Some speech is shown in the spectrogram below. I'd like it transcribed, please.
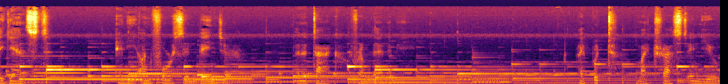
against any unforeseen danger and attack from the enemy. I put my trust in you,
